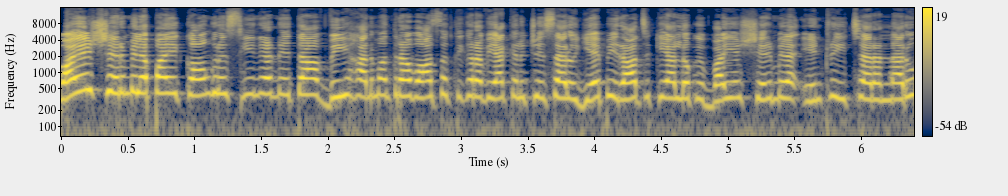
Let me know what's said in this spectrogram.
వైఎస్ షర్మిలపై కాంగ్రెస్ సీనియర్ నేత వి హనుమంతరావు ఆసక్తికర వ్యాఖ్యలు చేశారు. ఏపీ రాజకీయాల్లోకి వైఎస్ షర్మిల ఎంట్రీ ఇచ్చారన్నారు.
